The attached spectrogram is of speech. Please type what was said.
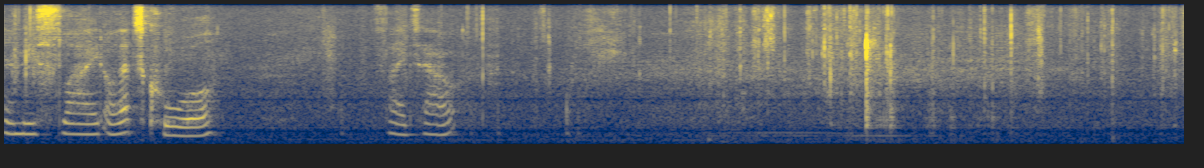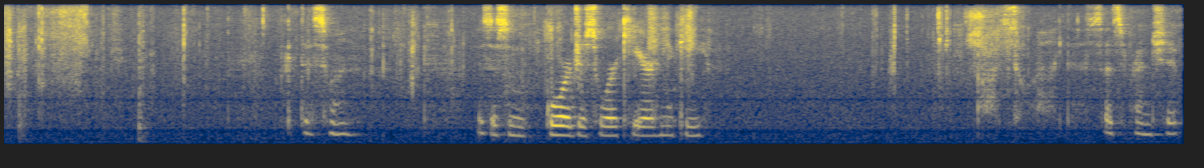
And these slide. Oh, that's cool. Slides out. Look at this one. This is some gorgeous work here, Nikki. Oh, it's so I like this. That's friendship.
